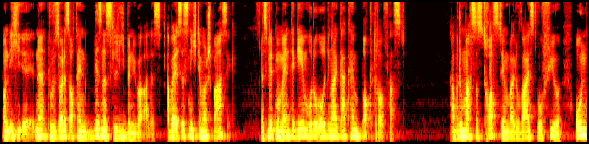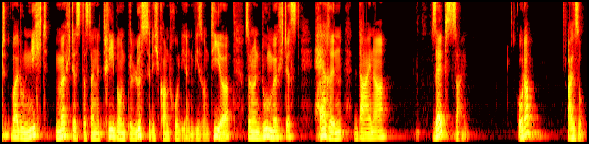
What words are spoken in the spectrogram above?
und ich, äh, ne, du solltest auch dein Business lieben über alles. Aber es ist nicht immer spaßig. Es wird Momente geben, wo du original gar keinen Bock drauf hast aber du machst es trotzdem, weil du weißt wofür und weil du nicht möchtest, dass deine Triebe und Gelüste dich kontrollieren wie so ein Tier, sondern du möchtest Herrin deiner selbst sein. Oder? Also,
